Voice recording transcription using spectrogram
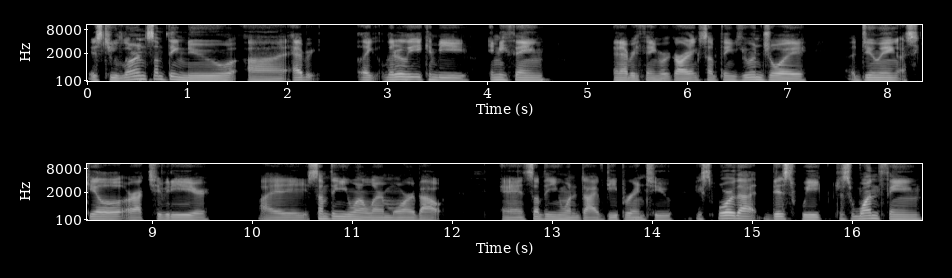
is to learn something new. Uh, every like literally, it can be anything and everything regarding something you enjoy uh, doing, a skill or activity, or uh, something you want to learn more about, and something you want to dive deeper into. Explore that this week, just one thing,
